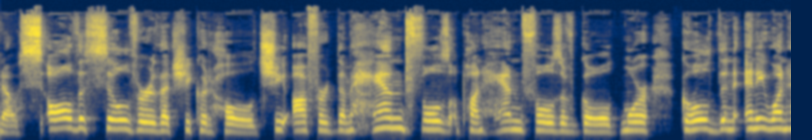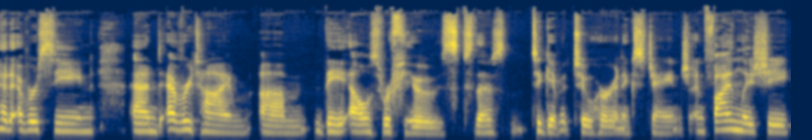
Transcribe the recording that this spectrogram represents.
know, all the silver that she could hold. She offered them handfuls upon handfuls of gold, more gold than anyone had ever seen. And every time um, the elves refused to give it to her in exchange. And finally, she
